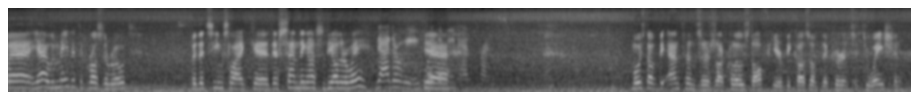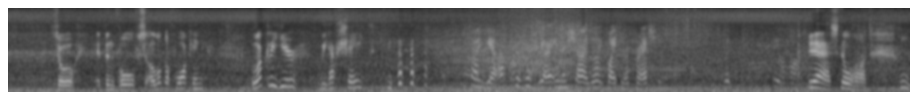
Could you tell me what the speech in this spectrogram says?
uh, yeah, we made it across the road, but it seems like uh, they're sending us the other way. The other way for yeah. the main entrance. Most of the entrances are closed off here because of the current situation. So it involves a lot of walking. Luckily here we have shade. Yeah, yeah, we are in the shadow, quite refreshing. But still hot. Yeah, still hot. Ooh.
